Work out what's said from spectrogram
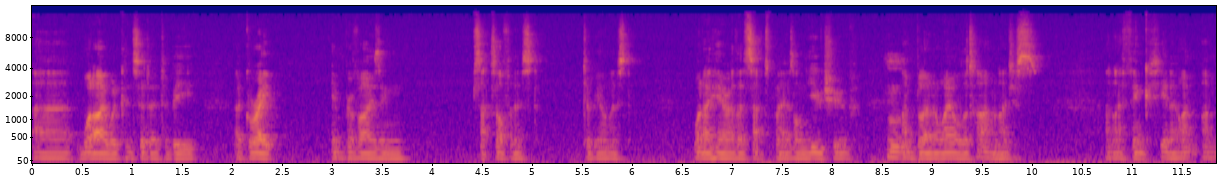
uh, what I would consider to be a great improvising saxophonist. To be honest, when I hear other sax players on YouTube, Hmm. I'm blown away all the time, and I just and I think you know I'm I'm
